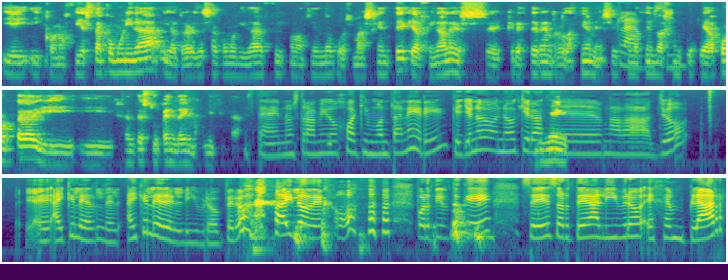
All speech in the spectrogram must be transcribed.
y, y, conocí esta comunidad y a través de esa comunidad fui conociendo pues más gente que al final es eh, crecer en relaciones, ir claro conociendo sí. a gente que aporta y, y, gente estupenda y magnífica. Este, nuestro amigo Joaquín Montaner, ¿eh? que yo no, no quiero hacer Bien. nada, yo eh, hay que leer hay que leer el libro, pero ahí lo dejo. Por cierto que se sortea libro ejemplar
